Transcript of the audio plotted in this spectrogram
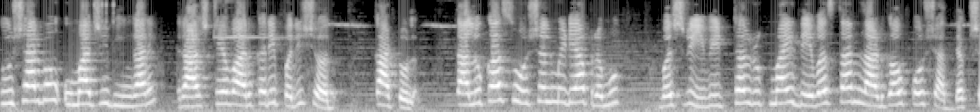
तुषार भाऊ उमाजी भिंगारे राष्ट्रीय वारकरी परिषद काटोल. तालुका सोशल मीडिया प्रमुख व श्री विठ्ठल रुक्माई देवस्थान लाडगाव कोषाध्यक्ष.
